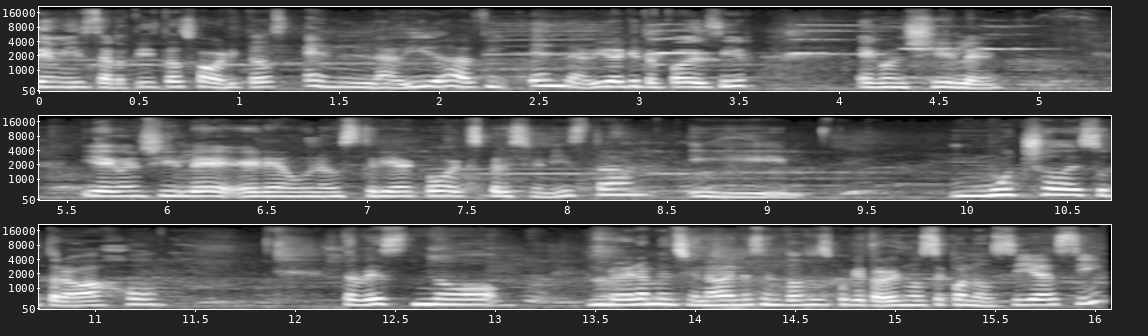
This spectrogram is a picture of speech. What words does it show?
de mis artistas favoritos en la vida, así en la vida que te puedo decir, Egon Schiele. Y Egon Schiele era un austríaco expresionista y mucho de su trabajo tal vez no, no era mencionado en ese entonces porque tal vez no se conocía así,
